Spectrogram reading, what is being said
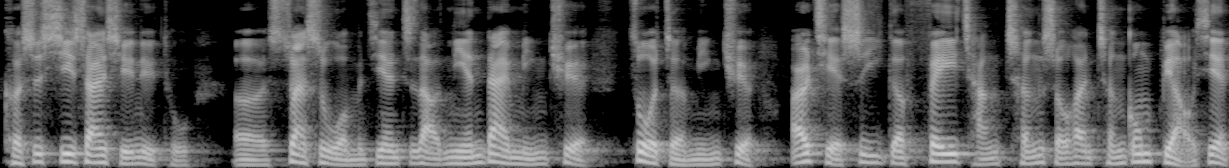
可是《西山行旅图》呃，算是我们今天知道年代明确、作者明确，而且是一个非常成熟和成功表现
